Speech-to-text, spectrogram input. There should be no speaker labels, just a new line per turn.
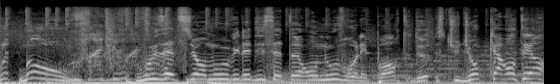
Move
Radio.
Vous êtes sur Move, il est 17h, on ouvre les portes de Studio 41.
